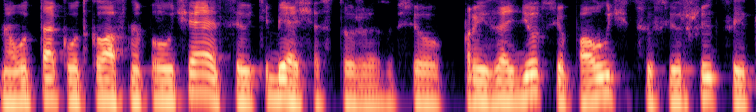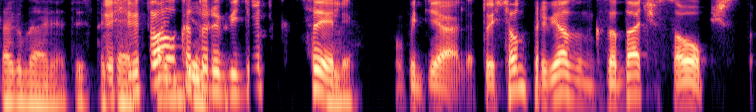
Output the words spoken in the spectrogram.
а вот так вот классно получается, и у тебя сейчас тоже все произойдет, все получится, свершится и так далее. То есть то есть ритуал, который поддержка. ведет к цели в идеале, то есть он привязан к задаче сообщества.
